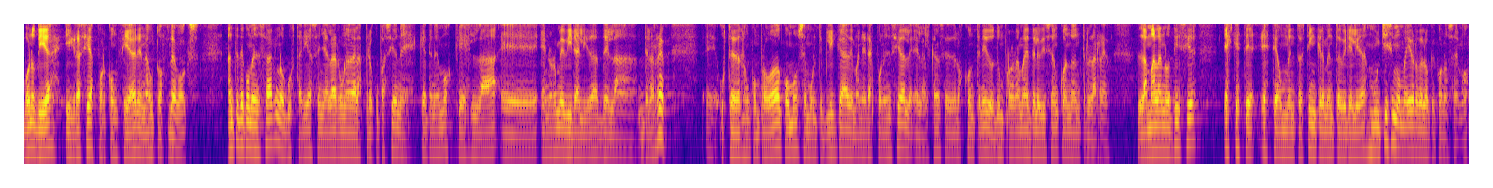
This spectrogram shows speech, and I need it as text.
Buenos días y gracias por confiar en Out of the Box. Antes de comenzar, nos gustaría señalar una de las preocupaciones que tenemos, que es la eh, enorme viralidad de la, de la red. Eh, ustedes lo han comprobado cómo se multiplica de manera exponencial el alcance de los contenidos de un programa de televisión cuando entra en la red. La mala noticia es que este, este, aumento, este incremento de viralidad es muchísimo mayor de lo que conocemos,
